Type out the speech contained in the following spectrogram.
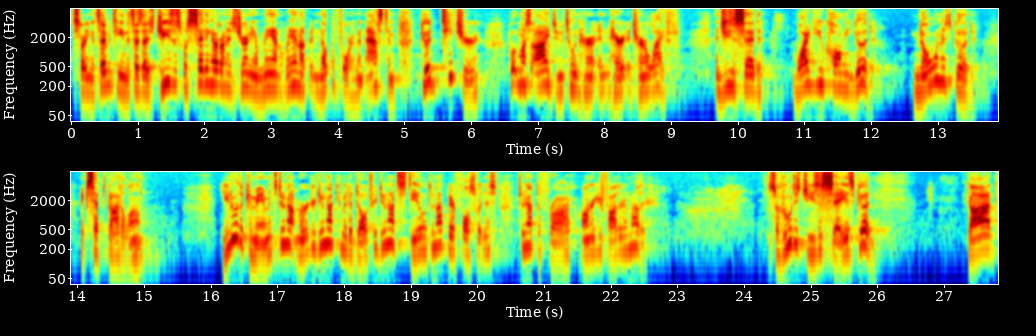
starting at 17, it says, As Jesus was setting out on his journey, a man ran up and knelt before him and asked him, Good teacher, what must I do to inherit, inherit eternal life? And Jesus said, Why do you call me good? No one is good except God alone. You know the commandments do not murder, do not commit adultery, do not steal, do not bear false witness, do not defraud, honor your father and mother. So, who does Jesus say is good? God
